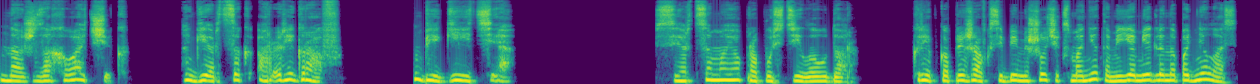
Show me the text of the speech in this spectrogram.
«Наш захватчик, герцог Арриграф. Бегите!» Сердце мое пропустило удар. Крепко прижав к себе мешочек с монетами, я медленно поднялась.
